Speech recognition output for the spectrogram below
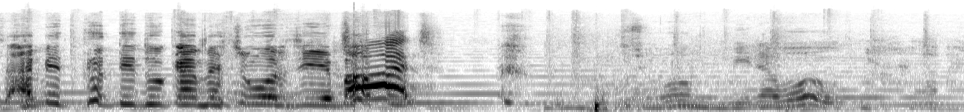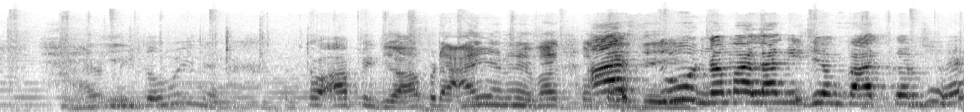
સાબિત કરી દીધું કે અમે ચોર છીએ બાપ જો મીરા વો હાર લીધો હોય ને તો આપી દો આપણે ને વાત આ પતાવી દઈએ. શું નમાલાની જેમ વાત કરો છો હે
